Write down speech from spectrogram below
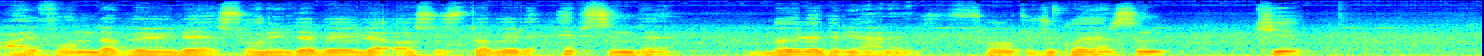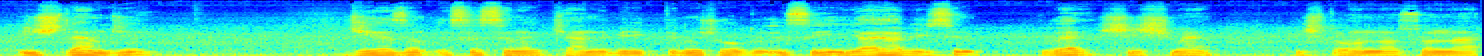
iPhone'da böyle, Sony'de böyle, Asus'ta böyle hepsinde böyledir yani. Soğutucu koyarsın ki işlemci cihazın ısısını kendi biriktirmiş olduğu ısıyı yayabilsin ve şişme işte ondan sonra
